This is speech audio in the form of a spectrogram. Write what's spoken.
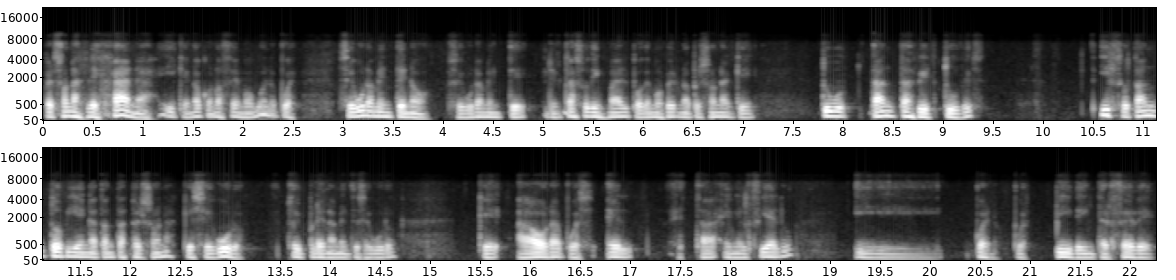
personas lejanas y que no conocemos. Bueno, pues seguramente no. Seguramente en el caso de Ismael podemos ver una persona que tuvo tantas virtudes, hizo tanto bien a tantas personas que seguro, estoy plenamente seguro, que ahora pues él está en el cielo y bueno, pues pide, intercede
